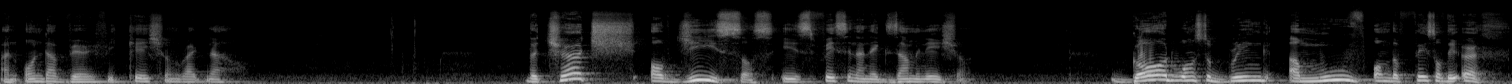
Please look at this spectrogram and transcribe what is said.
and under verification right now. The church of Jesus is facing an examination. God wants to bring a move on the face of the earth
